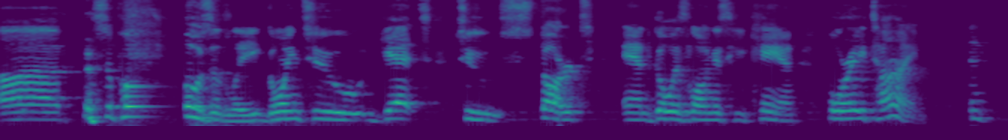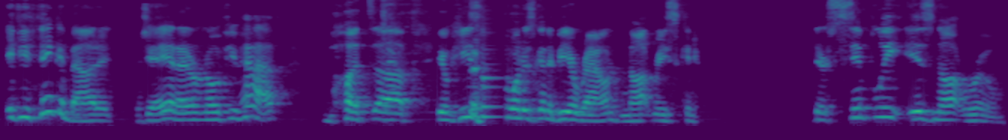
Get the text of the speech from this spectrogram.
uh, supposedly going to get to start and go as long as he can for a time. And if you think about it, Jay, and I don't know if you have, but uh, you know he's the one who's going to be around, not Reiss Knehr. There simply is not room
